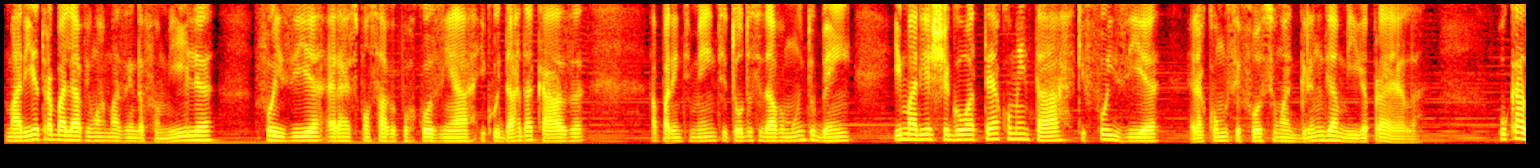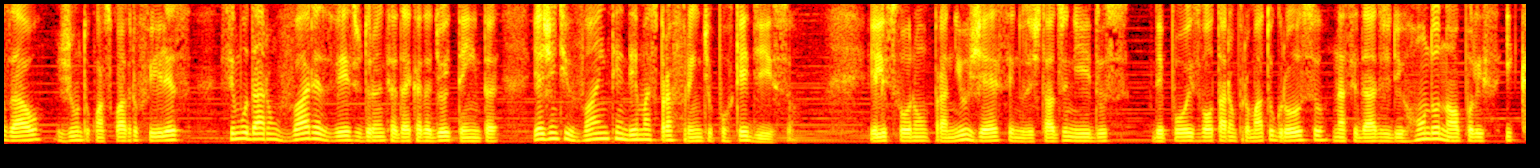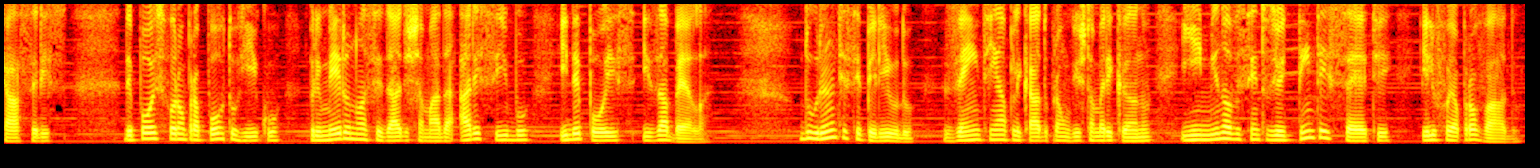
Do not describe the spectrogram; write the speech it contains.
Maria trabalhava em um armazém da família, Foizia era responsável por cozinhar e cuidar da casa. Aparentemente todos se davam muito bem e Maria chegou até a comentar que Foizia era como se fosse uma grande amiga para ela. O casal, junto com as quatro filhas, se mudaram várias vezes durante a década de 80 e a gente vai entender mais para frente o porquê disso. Eles foram para New Jersey, nos Estados Unidos, depois voltaram para o Mato Grosso, na cidade de Rondonópolis e Cáceres. Depois foram para Porto Rico, primeiro numa cidade chamada Arecibo e depois Isabela. Durante esse período, Zen tinha aplicado para um visto americano e em 1987 ele foi aprovado.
